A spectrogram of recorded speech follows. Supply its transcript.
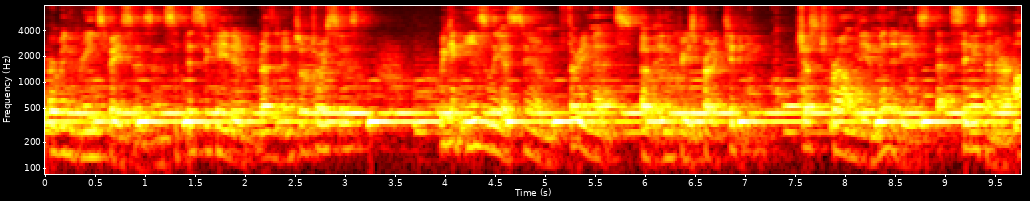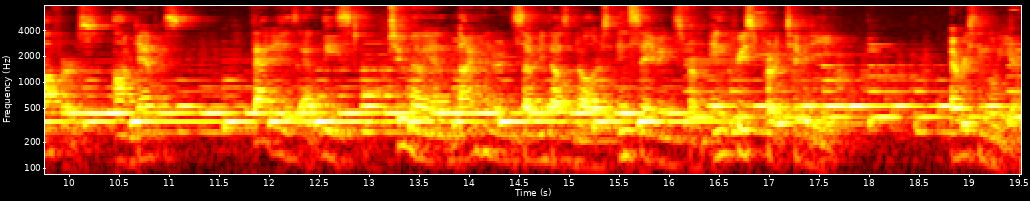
urban green spaces, and sophisticated residential choices, we can easily assume 30 minutes of increased productivity just from the amenities that City Center offers on campus. That is at least $2,970,000 in savings from increased productivity every single year.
